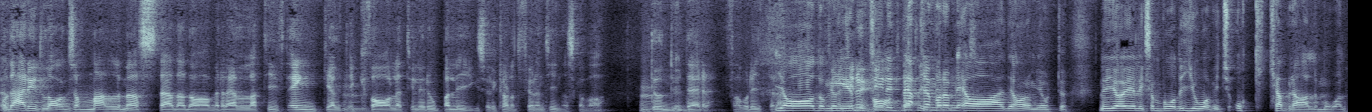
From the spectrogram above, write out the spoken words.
Och det här är ju ett lag som Malmö städade av relativt enkelt Mm. i kvalet till Europa League. Så det är klart att Fiorentina ska vara dunder-favoriterna. Ja, de är ju betydligt bättre än vad de Ja, det har de gjort. Nu gör ju liksom både Jovic och Cabral mål.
